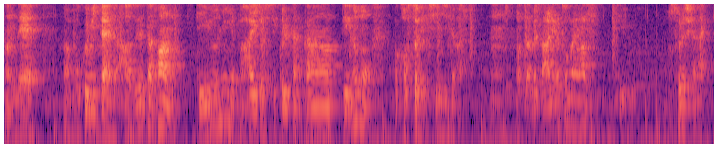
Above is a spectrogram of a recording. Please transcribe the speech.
なので、まあ、僕みたいな外れたファンっていうのにやっぱ配慮してくれたんかなっていうのも、こっそり信じてます、うん、松部さんありがとうございますっていうそれしかない。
